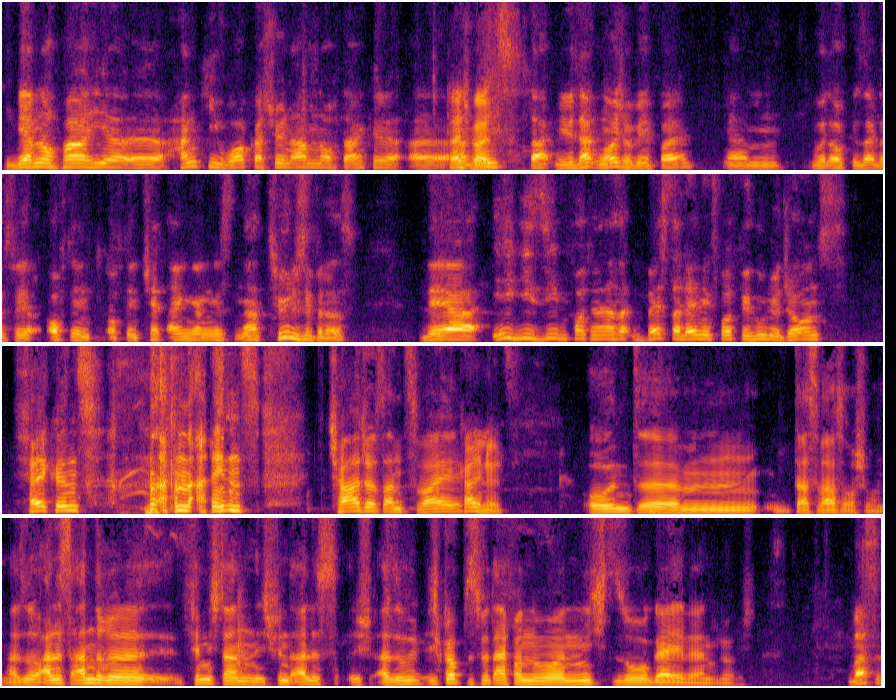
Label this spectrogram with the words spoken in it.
Wir haben noch ein paar hier, äh, Hunky Walker, schönen Abend noch, danke. Äh, Gleichfalls. Da, wir danken euch auf jeden Fall. Ähm, wird auch gesagt, dass wir auf den, auf den Chat eingegangen ist. Natürlich sind wir das. Der EG749 sagt, bester Landing-Spot für Julio Jones. Falcons an 1, Chargers an 2. Cardinals. Und ähm, das war's auch schon. Also alles andere finde ich dann, ich finde alles, ich, also ich glaube, das wird einfach nur nicht so geil werden, glaube ich. Was,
